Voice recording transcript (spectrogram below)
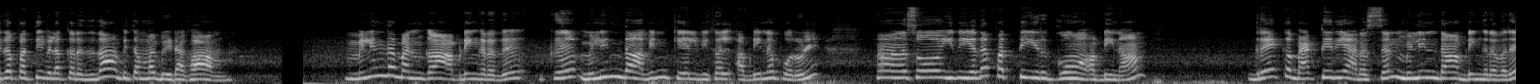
இதை பற்றி விளக்குறது தான் அபிதம்ம பீடகா. மிலிந்த பன்கா அப்படிங்கிறதுக்கு மிலிந்தாவின் கேள்விகள் அப்படின்னு பொருள். ஸோ இது எதை பற்றி இருக்கும் அப்படின்னா கிரேக்க பாக்டீரியா அரசன் மிலிந்தா அப்படிங்கிறவர்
